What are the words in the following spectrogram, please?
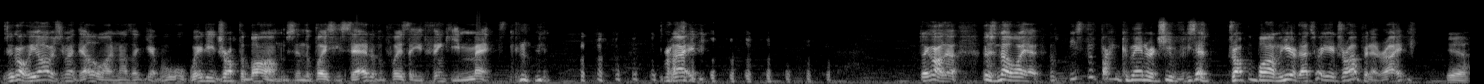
He's like, oh, he obviously meant the other one. And I was like, yeah, but where did he drop the bombs? In the place he said, or the place that you think he meant? right? It's like, oh, there- there's no way. He's the fucking commander in chief. If he says drop a bomb here, that's where you're dropping it, right? Yeah.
